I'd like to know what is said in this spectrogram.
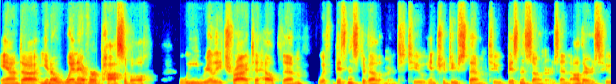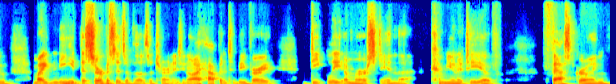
And, uh, you know, whenever possible, we really try to help them with business development, to introduce them to business owners and others who might need the services of those attorneys. You know, I happen to be very deeply immersed in the community of fast growing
